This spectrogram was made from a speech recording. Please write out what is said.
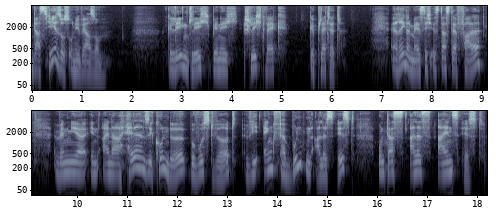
Das Jesus-Universum. Gelegentlich bin ich schlichtweg geplättet. Regelmäßig ist das der Fall, wenn mir in einer hellen Sekunde bewusst wird, wie eng verbunden alles ist und dass alles eins ist.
